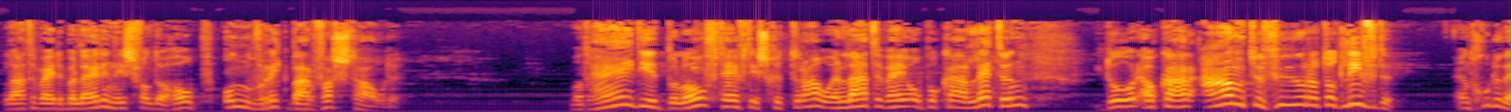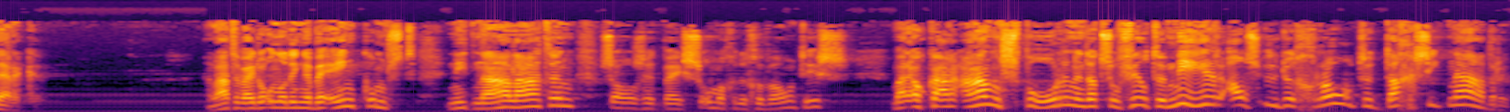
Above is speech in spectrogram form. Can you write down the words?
Laten wij de beleidenis van de hoop onwrikbaar vasthouden. Want hij die het beloofd heeft is getrouw en laten wij op elkaar letten door elkaar aan te vuren tot liefde en goede werken. En laten wij de onderlinge bijeenkomst niet nalaten, zoals het bij sommigen de gewoonte is, maar elkaar aansporen en dat zoveel te meer als u de grote dag ziet naderen.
